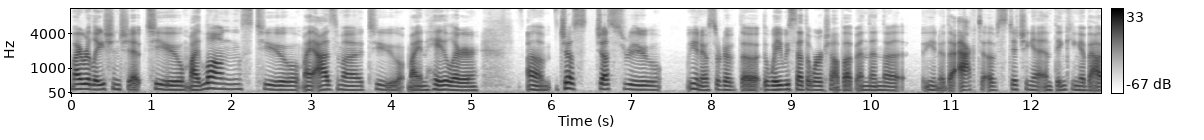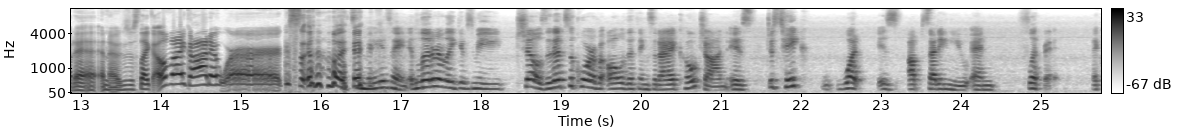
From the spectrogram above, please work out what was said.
my relationship to my lungs, to my asthma, to my inhaler, um, just just through you know sort of the the way we set the workshop up, and then the you know the act of stitching it and thinking about it, and I was just like, oh my god, it works! it's amazing. It literally gives me chills. And that's the core of all of the things that I coach on is just take what is upsetting you and flip it. Like,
